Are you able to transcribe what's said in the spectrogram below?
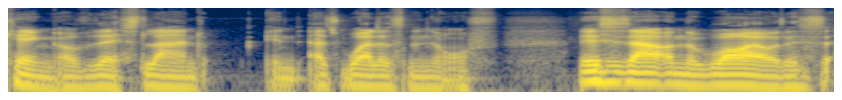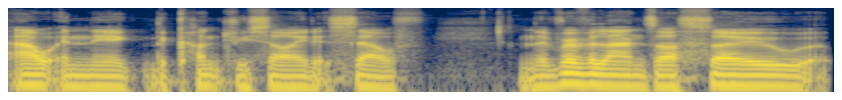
king of this land, in, as well as the North. This is out in the wild. This is out in the the countryside itself. And the Riverlands are so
